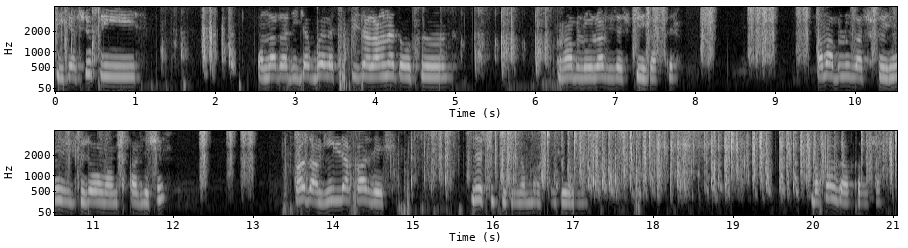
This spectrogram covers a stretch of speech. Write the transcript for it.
Diyecek sürpriz. Onlar da diyecek böyle sürprizler lanet olsun. Aha Blue'lar bize sürpriz yaptı. Ama Blue'lar sürpriziniz güzel olmamış kardeşim. Adam hile kardeş. Ne sürprizinden bahsediyorum. Baksanıza arkadaşlar.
